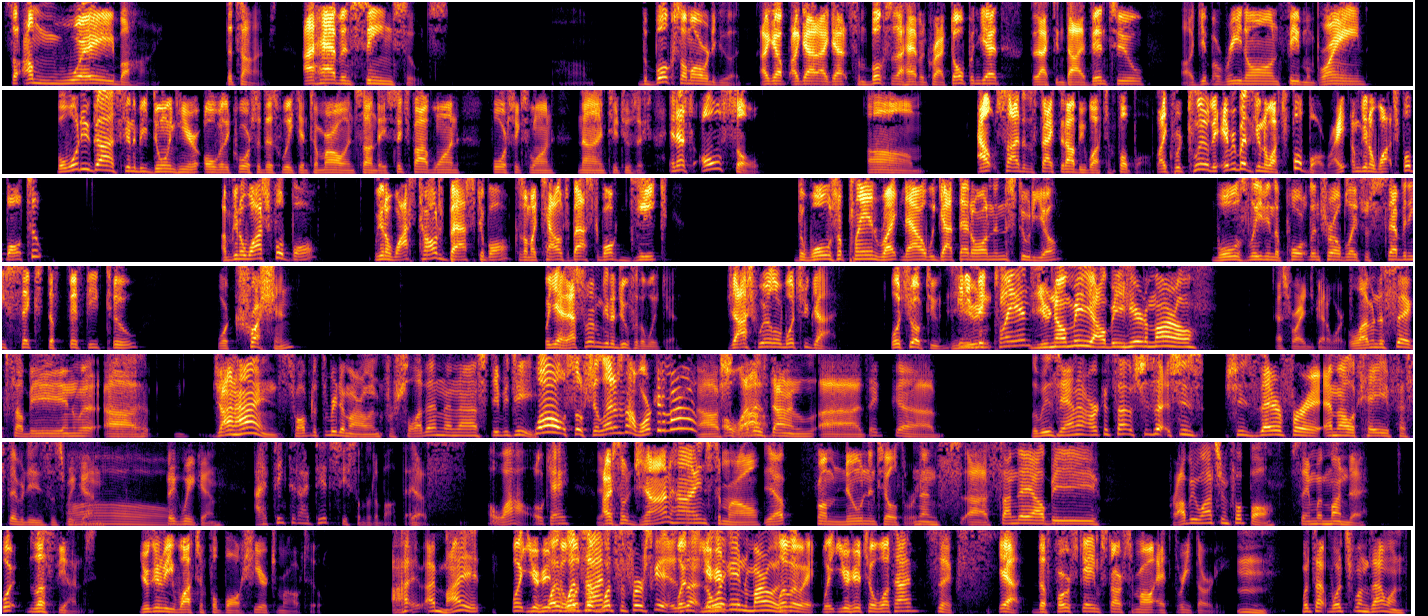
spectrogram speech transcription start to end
so I'm way behind the times. I haven't seen Suits. Um, the books I'm already good. I got I got I got some books that I haven't cracked open yet that I can dive into, uh, get my read on, feed my brain. But what are you guys going to be doing here over the course of this weekend, tomorrow and Sunday? 651 461 9226. And that's also um, outside of the fact that I'll be watching football. Like, we're clearly, everybody's going to watch football, right? I'm going to watch football too. I'm going to watch football. We're going to watch college basketball because I'm a college basketball geek. The Wolves are playing right now. We got that on in the studio. Wolves leading the Portland Trailblazers 76 to 52. We're crushing. But yeah, that's what I'm going to do for the weekend. Josh Wheeler, what you got? What you up to? Any You- big plans? You know me. I'll be here tomorrow, that's right. You got to work. eleven to six. I'll be in with uh, John Hines, twelve to three tomorrow, in for Shaletta and then uh, Stevie T. Whoa! So Shaletta's not working tomorrow? Uh, oh, wow. Shaletta's down in uh, I think uh, Louisiana, Arkansas. She's uh, she's she's there for MLK festivities this weekend. Oh, Big weekend. I think that I did see something about that. Yes. Oh wow. Okay. Yeah. All right. So John Hines tomorrow Yep. From noon until three. And then uh, Sunday I'll be probably watching football. Same with Monday. What? Let's be honest. You're going to be watching football here tomorrow too. I I might. What you're here Wait, till what's what the time? what's the first game? Is Wait, that, the only game t- tomorrow is Wait, wait, wait, wait. You're here till what time? six. Yeah, the first game starts tomorrow at three thirty. What's that? Which one's that one?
